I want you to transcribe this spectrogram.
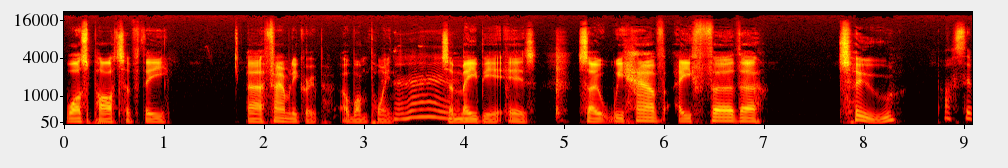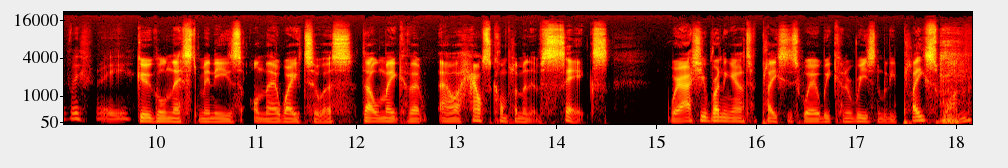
was part of the uh, family group at one point. So maybe it is. So we have a further two Possibly three, Google Nest Minis on their way to us. That will make the, our house complement of six. We're actually running out of places where we can reasonably place one.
